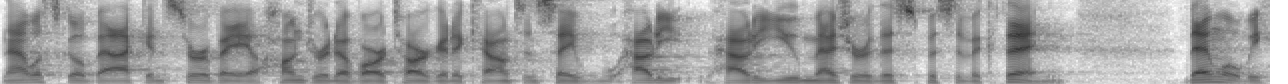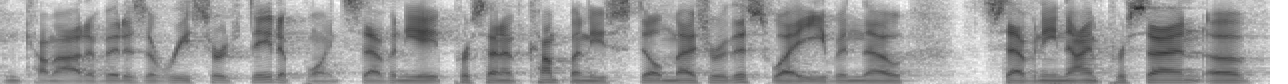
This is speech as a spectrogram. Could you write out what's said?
Now let's go back and survey a hundred of our target accounts and say how do you how do you measure this specific thing? Then what we can come out of it is a research data point. 78% of companies still measure this way, even though 79% of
